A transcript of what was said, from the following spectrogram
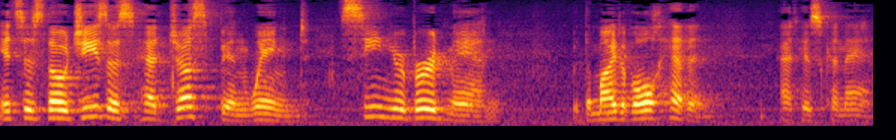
It's as though Jesus had just been winged, senior birdman, with the might of all heaven at his command.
